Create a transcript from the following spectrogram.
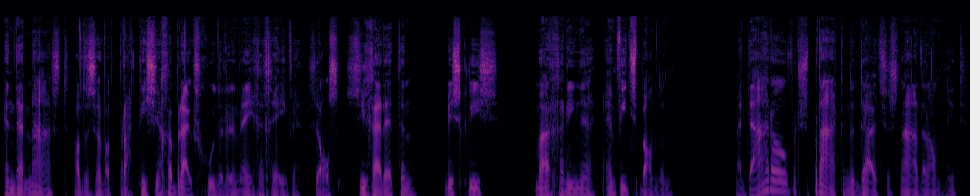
En daarnaast hadden ze wat praktische gebruiksgoederen meegegeven, zoals sigaretten, biscuits, margarine en fietsbanden. Maar daarover spraken de Duitsers naderhand niet.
